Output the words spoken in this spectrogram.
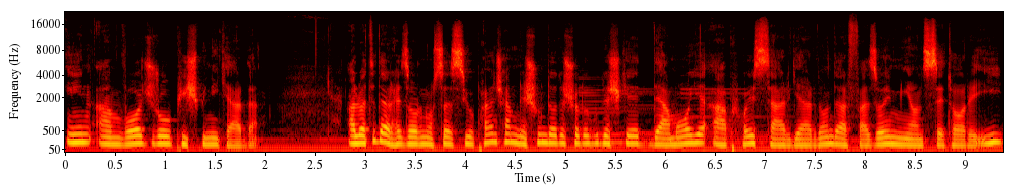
این امواج رو پیش بینی کردن البته در 1935 هم نشون داده شده بودش که دمای ابرهای سرگردان در فضای میان ستاره ای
